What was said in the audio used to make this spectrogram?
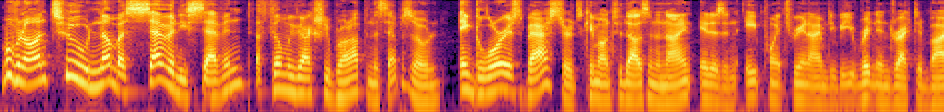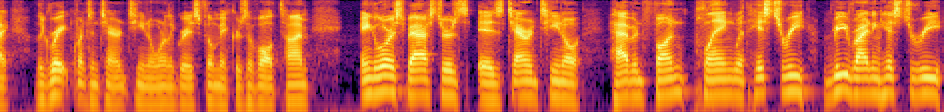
Moving on to number 77, a film we've actually brought up in this episode. Inglourious Basterds came out in 2009. It is an 8.3 on IMDb, written and directed by the great Quentin Tarantino, one of the greatest filmmakers of all time. Inglourious Basterds is Tarantino having fun, playing with history, rewriting history.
